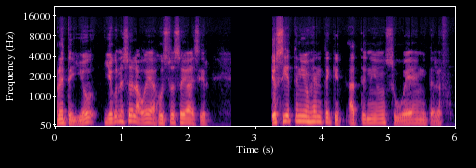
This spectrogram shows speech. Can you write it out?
Ponete, yo, yo con eso de la huella, justo eso iba a decir. Yo sí he tenido gente que ha tenido su huella en mi teléfono.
